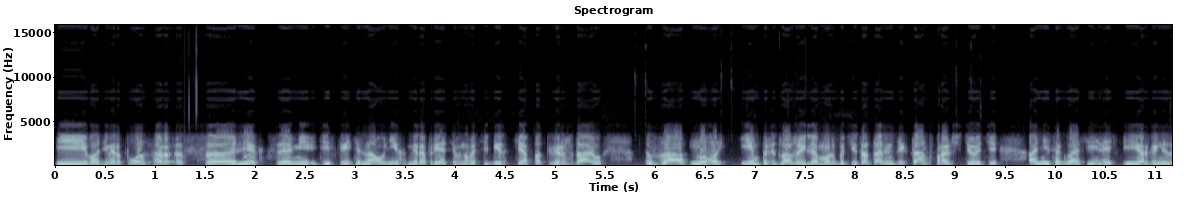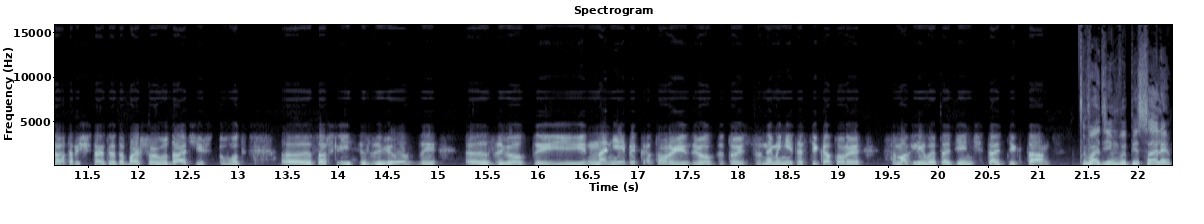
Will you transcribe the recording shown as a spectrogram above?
и Владимир Познер с э, лекциями. Действительно, у них мероприятие в Новосибирске, я подтверждаю. Заодно им предложили, а может быть и тотальный диктант прочтете. Они согласились, и организаторы считают это большой удачей, что вот э, сошлись звезды, э, звезды и на небе которые, звезды, то есть знаменитости, которые смогли в этот день читать диктант. Вадим, вы писали?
